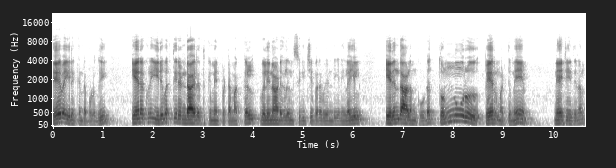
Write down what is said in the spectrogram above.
தேவை இருக்கின்ற பொழுது ஏறக்குறைய இருபத்தி ரெண்டாயிரத்துக்கு மேற்பட்ட மக்கள் வெளிநாடுகளில் சிகிச்சை பெற வேண்டிய நிலையில் இருந்தாலும் கூட தொண்ணூறு பேர் மட்டுமே நேற்றைய தினம்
